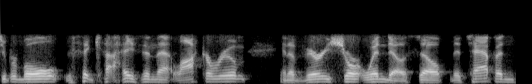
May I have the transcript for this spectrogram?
Super Bowl guys in that locker room in a very short window. So it's happened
